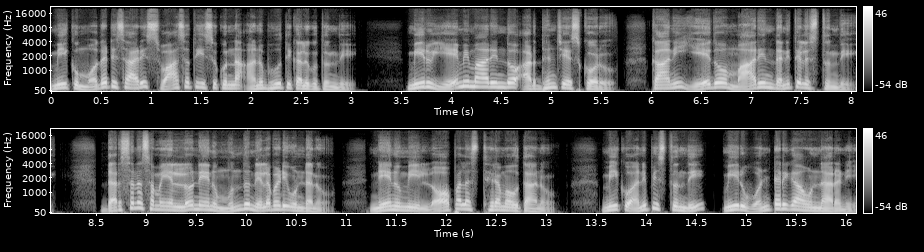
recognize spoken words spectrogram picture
మీకు మొదటిసారి శ్వాస తీసుకున్న అనుభూతి కలుగుతుంది. మీరు ఏమి మారిందో అర్థం చేసుకోరు కాని ఏదో మారిందని తెలుస్తుంది. దర్శన సమయంలో నేను ముందు నిలబడి ఉండను. నేను మీ లోపల స్థిరమవుతాను. మీకు అనిపిస్తుంది మీరు ఒంటరిగా ఉన్నారని.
